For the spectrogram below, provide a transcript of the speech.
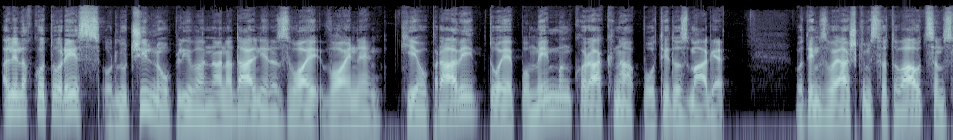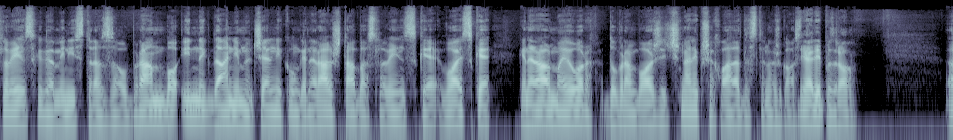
Ali lahko to res odločilno vpliva na nadaljni razvoj vojne, ki je v pravi, to je pomemben korak na poti do zmage potem z vojaškim svetovalcem slovenskega ministra za obrambo in nekdanjim načelnikom generalštaba slovenske vojske, general-major Dobran Božič. Najlepša hvala, da ste naš gost. Ja, lepo zdrav. Uh,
